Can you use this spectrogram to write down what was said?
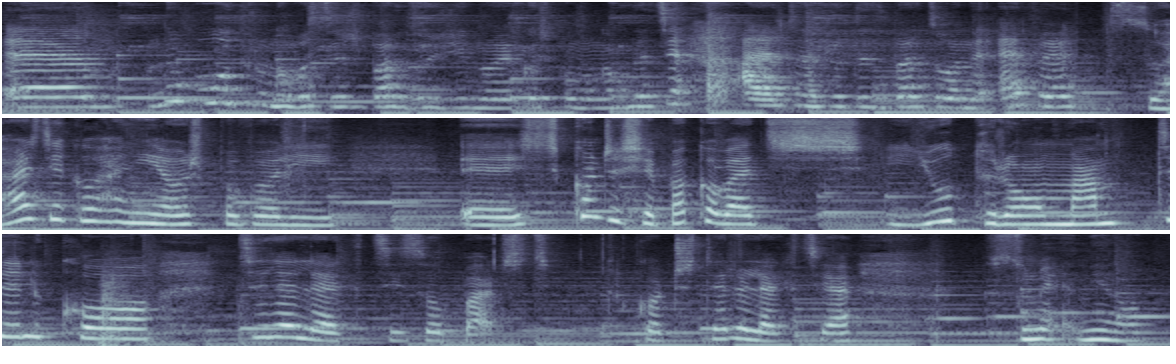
Em, no było trudno, bo jest też bardzo zimno, jakoś pomogłam lecie, ale to naprawdę jest bardzo ładny efekt. Słuchajcie kochani, ja już powoli y, kończę się pakować. Jutro mam tylko tyle lekcji, zobaczcie. Tylko cztery lekcje. W sumie, nie no,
